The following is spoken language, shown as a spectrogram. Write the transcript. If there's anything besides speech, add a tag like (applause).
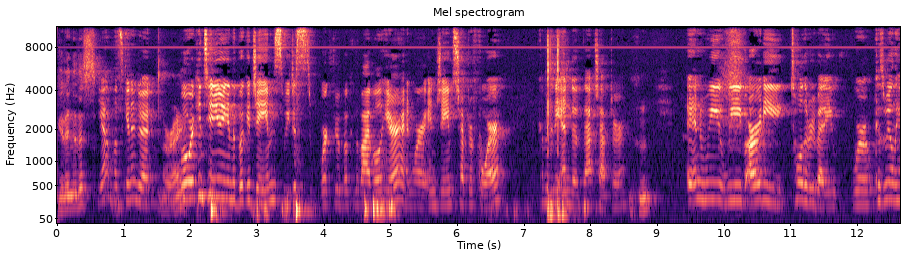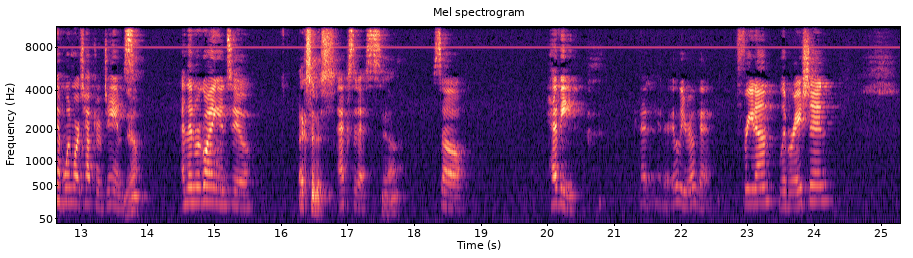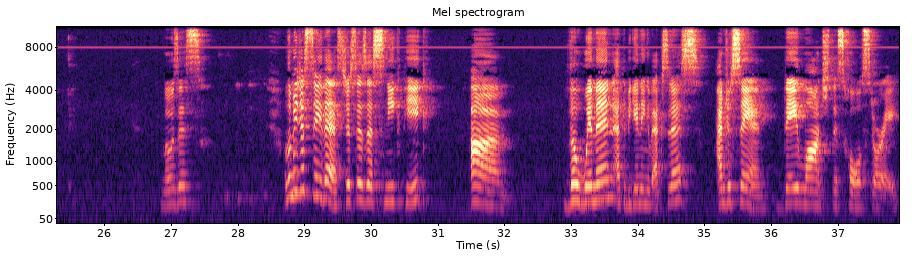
Get into this? Yeah, let's get into it. All right. Well, we're continuing in the book of James. We just worked through a book of the Bible here, and we're in James chapter 4, coming to the end of that chapter. Mhm. And we, we've already told everybody, we're because we only have one more chapter of James. Yeah. And then we're going into Exodus. Exodus. Yeah. So, heavy. (laughs) It'll be real good. Freedom, liberation, Moses. Let me just say this, just as a sneak peek. Um, the women at the beginning of Exodus, I'm just saying, they launched this whole story.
